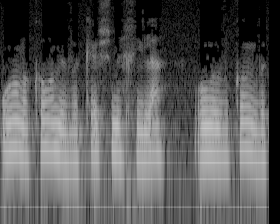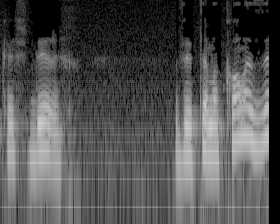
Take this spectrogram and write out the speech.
הוא המקום המבקש מחילה, הוא המקום המבקש דרך. ואת המקום הזה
